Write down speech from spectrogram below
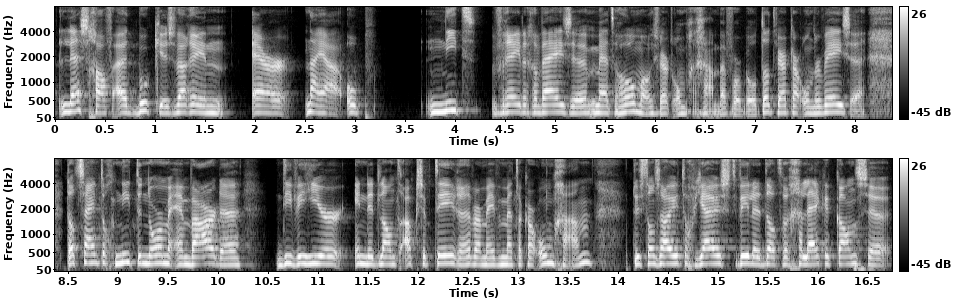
les gaf uit boekjes waarin er, nou ja, op niet vredige wijze met homo's werd omgegaan, bijvoorbeeld. Dat werd daar onderwezen. Dat zijn toch niet de normen en waarden die we hier in dit land accepteren, waarmee we met elkaar omgaan. Dus dan zou je toch juist willen dat we gelijke kansen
